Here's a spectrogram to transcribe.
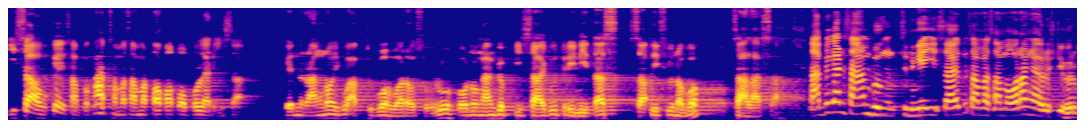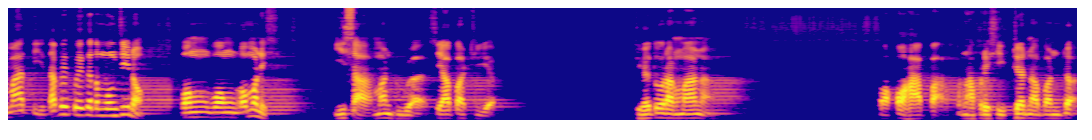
Isa oke, okay, sapekat sama-sama tokoh populer Isa. Generangno iku Abdullah wa Rasuluh, kono nganggep Isa itu Trinitas, saklisu napa? Salasa. Tapi kan sambung jenenge Isa itu sama-sama orang yang harus dihormati. Tapi kue ketemu wong Cina, wong wong komunis. Isa man dua, siapa dia? Dia itu orang mana? Tokoh apa? Pernah presiden apa enggak?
